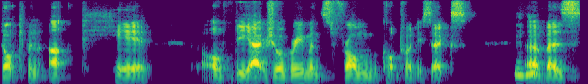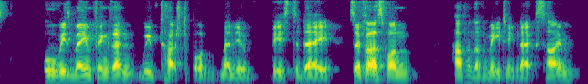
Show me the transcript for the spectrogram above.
document up here of the actual agreements from COP26. Mm-hmm. Uh, there's all these main things, and we've touched upon many of these today. So, first one, have another meeting next time.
